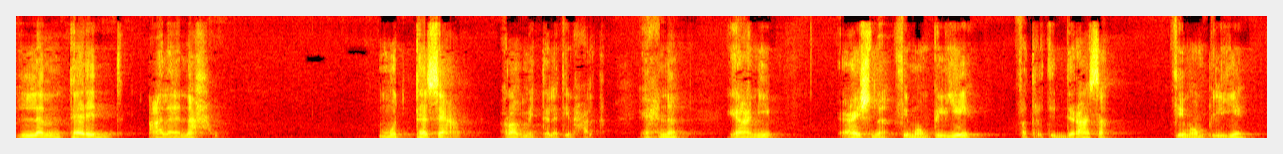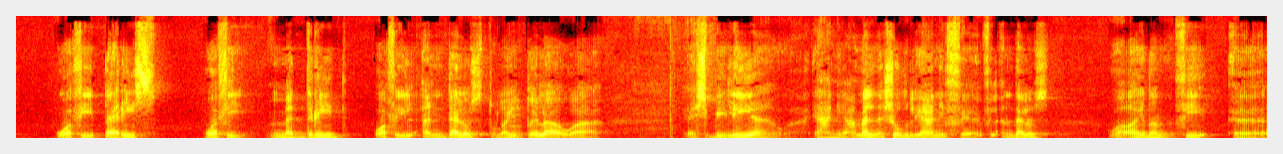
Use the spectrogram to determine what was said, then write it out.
لم ترد على نحو متسع رغم ال 30 حلقة. إحنا يعني عشنا في مونبلييه فترة الدراسة في مونبلييه وفي باريس وفي مدريد وفي الأندلس طليطلة وإشبيلية يعني عملنا شغل يعني في, في الأندلس وأيضا في آه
